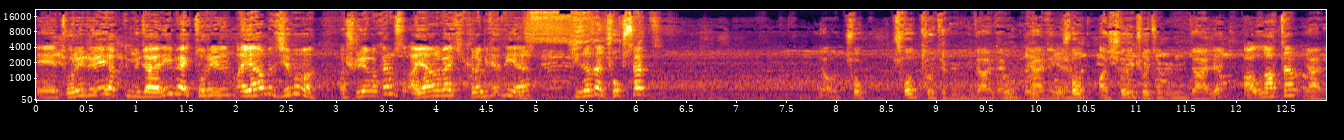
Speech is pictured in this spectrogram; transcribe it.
e, Torreira'ya yaptı müdahaleyi. Belki Torreira'nın ayağı mı diyeceğim ama bak şuraya bakar mısın? Ayağını belki kırabilirdi ya. Ki zaten çok sert. Ya çok çok kötü bir müdahale. Çok kötü yani ya. çok aşırı kötü bir müdahale. Allah'tan Yani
